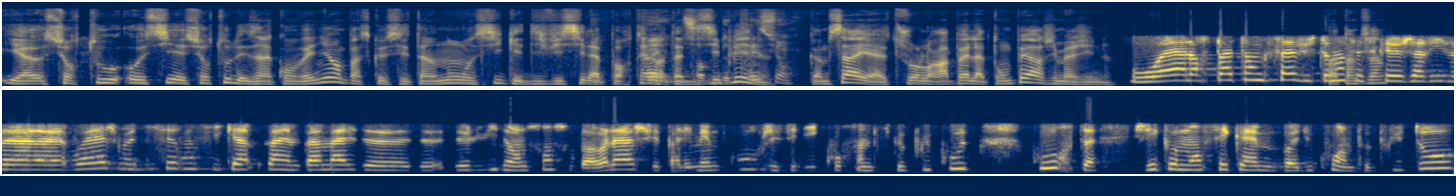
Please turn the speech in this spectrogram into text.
il y a surtout aussi et surtout des inconvénients parce que c'est un nom aussi qui est difficile à porter Ouais, dans ta discipline. Comme ça, il y a toujours le rappel à ton père, j'imagine. Ouais, alors pas tant que ça, justement, que parce ça que j'arrive à. Ouais, je me différencie quand même pas mal de, de, de lui dans le sens où, bah voilà, je fais pas les mêmes cours, j'ai fait des courses un petit peu plus courtes. courtes. J'ai commencé quand même, bah, du coup, un peu plus tôt.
